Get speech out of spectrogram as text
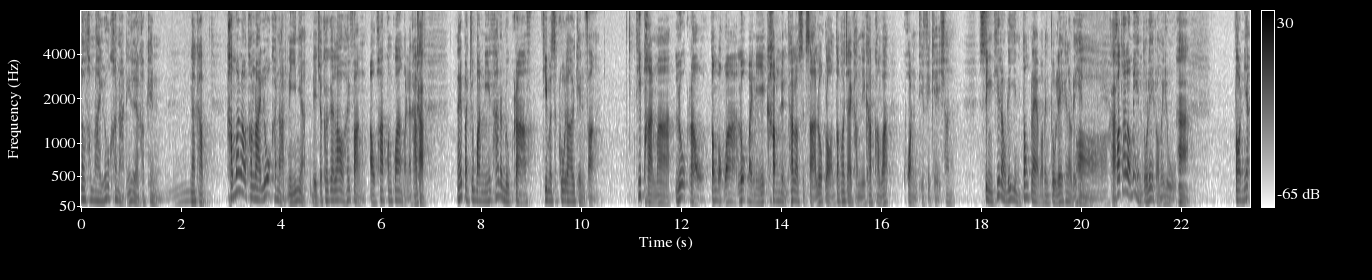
เราทำลายโลกขนาดนี้เลยเหรอครับเคนนะครับคำว่าเราทำลายโลกขนาดนี้เนี่ยเดี๋ยวจะค่อยๆเล่าให้ฟังเอาภาพกว้างๆก่อนนะครับครับในปัจจุบันนี้ถ้าเราดูกราฟที่เมาสักครู่เล่าให้เคนฟัง ที่ผ่านมาโลกเราต้องบอกว่าโลกใบนี้คำหนึ่งถ้าเราศึกษาโลกร้อนต้องเข้าใจคำนี้ครับคำว่า quantification สิ่งที่เราได้ยินต้องแปลมาเป็นตัวเลขให้เราได้เห็นอ๋อครับเพราะถ้าเราไม่เห็นตัวเลขเราไม่รู้ฮะ ตอนเนี้ย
